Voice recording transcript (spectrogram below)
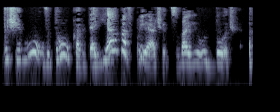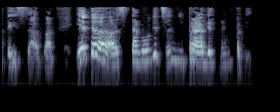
почему вдруг, когда Яков прячет свою дочь от Исава, это становится неправильным поведением.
